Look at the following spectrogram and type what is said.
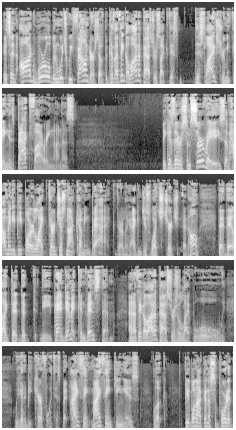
it's an odd world in which we found ourselves because I think a lot of pastors like this, this live streaming thing is backfiring on us because there were some surveys of how many people are like they're just not coming back. They're like I can just watch church at home. That they like the the the pandemic convinced them, and I think a lot of pastors are like, whoa, we, we got to be careful with this. But I think my thinking is, look, people are not going to support it.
